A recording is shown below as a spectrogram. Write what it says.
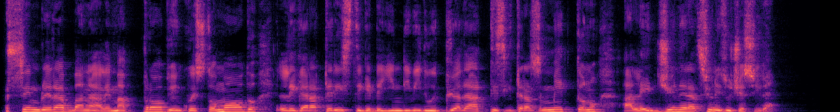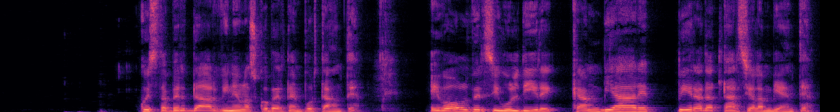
Sembrerà banale, ma proprio in questo modo le caratteristiche degli individui più adatti si trasmettono alle generazioni successive. Questa per Darwin è una scoperta importante. Evolversi vuol dire cambiare per adattarsi all'ambiente.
